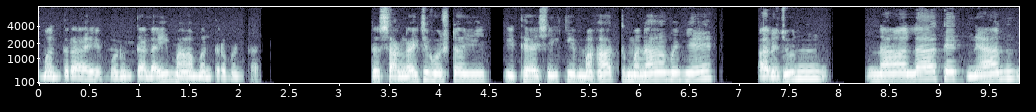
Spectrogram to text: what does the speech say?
मंत्र आहे म्हणून त्यालाही महामंत्र म्हणतात. तर सांगायची गोष्ट इथे अशी की महात्मना म्हणजे अर्जुनाला ते ज्ञान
